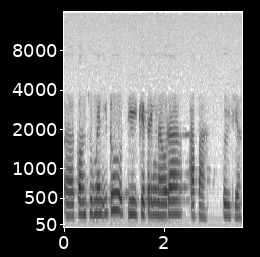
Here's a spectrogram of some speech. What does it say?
uh, konsumen itu di catering Naura apa, Bu Widya?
